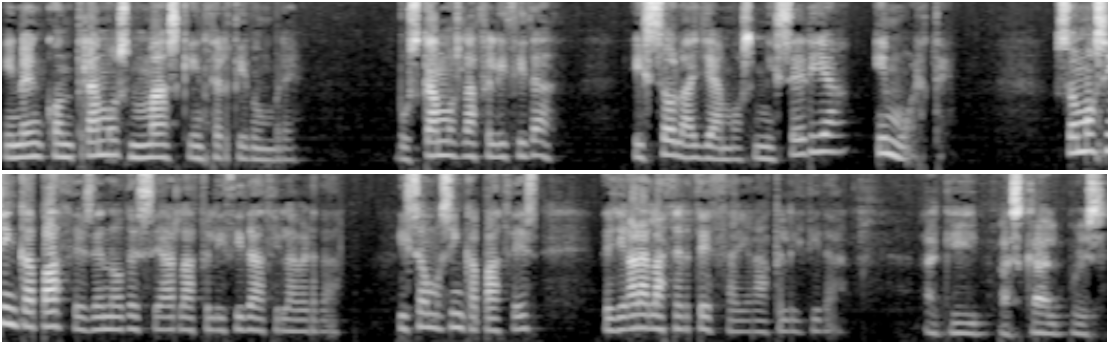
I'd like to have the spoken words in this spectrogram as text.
y no encontramos más que incertidumbre. Buscamos la felicidad y solo hallamos miseria y muerte. Somos incapaces de no desear la felicidad y la verdad, y somos incapaces de llegar a la certeza y a la felicidad. Aquí Pascal, pues,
